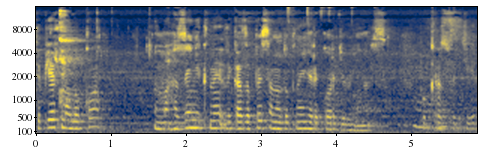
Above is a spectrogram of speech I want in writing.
Ти п'єш молоко в магазині, кни- яка записана до книги рекордів Гіннес по красоті.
